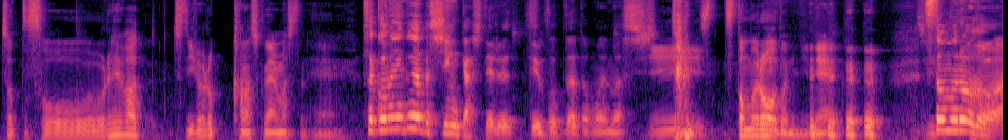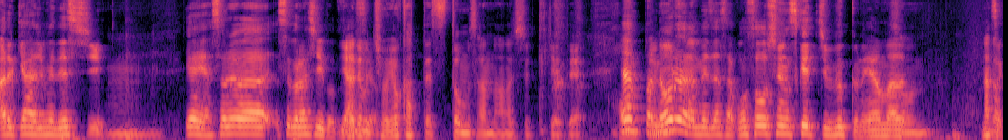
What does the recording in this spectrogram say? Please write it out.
ちょっとそれは、ちょっといろいろ悲しくなりましたね。それコミュニ君がやっぱ進化してるっていうことだと思いますし。ストムロードにね。ストームロードを歩き始めですし。うん。いやいやそれは素晴らしいことですよ。いやでも超良かったです。トムさんの話聞けて。やっぱ俺らが目指すはこの早春スケッチブックの山なんか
